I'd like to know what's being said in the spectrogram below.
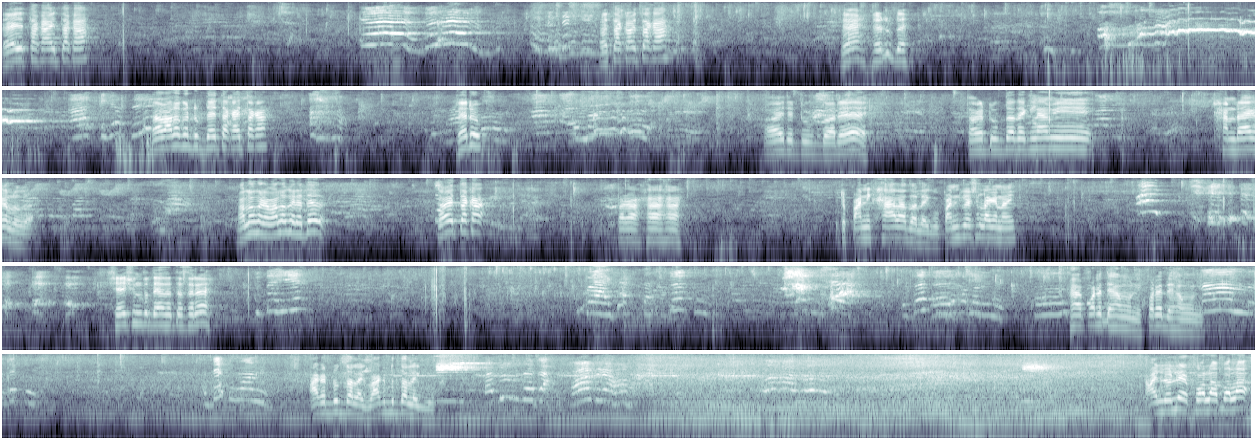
এই যে টাকা এই ওই টাকা ওই টাকা হ্যাঁ হে ডুব দে। ভালো করে ডুব দে, এই টাকা এই টাকা দে ডুব ওই তো ডুব ধরে তোকে ডুব দেওয়া দেখলে আমি ঠান্ডা হয়ে গেল ভালো করে ভালো করে দে। ওই টাকা টাকা হ্যাঁ হ্যাঁ এটা পানি খাওয়া আলাদা লাগবে। পানি পিয়াসা লাগে নাই। সেই সুন্দর দেখা যাইতেছে রে। হ্যাঁ পরে দেখামনি পরে দেখামনি। আগে দেওয়া লাগবে আগে দেওয়া লাগবে। আইললে পলা পলা।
